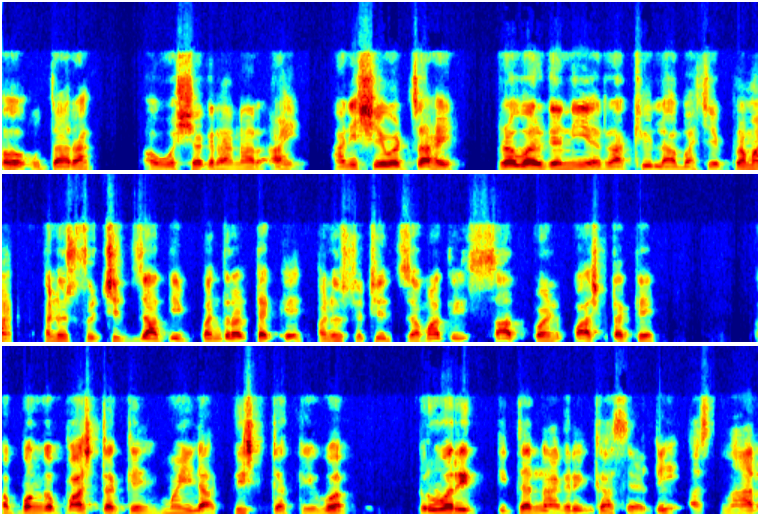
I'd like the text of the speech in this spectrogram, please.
अ उतारा आवश्यक राहणार आहे. आणि शेवटचा आहे प्रवर्गणीय राखीव लाभाचे प्रमाण. अनुसूचित जाती पंधरा टक्के अनुसूचित जमाती सात पॉईंट पाच टक्के अपंग पाच टक्के महिला तीस टक्के व उर्वरित इतर नागरिकांसाठी असणार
